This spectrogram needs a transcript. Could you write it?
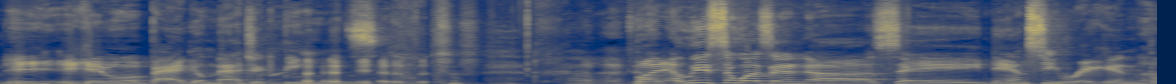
he he gave him a bag of magic beans. But at least it wasn't, uh, say, Nancy Reagan Uh-huh.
